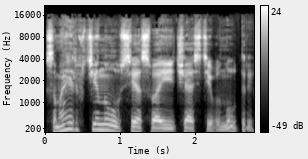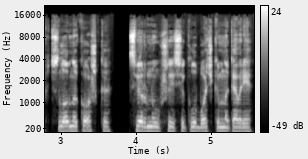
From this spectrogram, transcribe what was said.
Самаэль втянул все свои части внутрь, словно кошка, свернувшаяся клубочком на ковре,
